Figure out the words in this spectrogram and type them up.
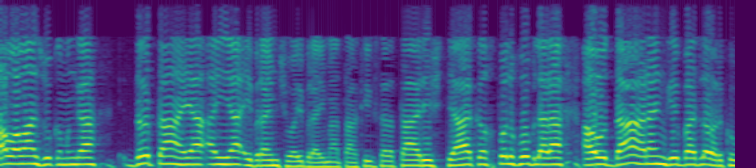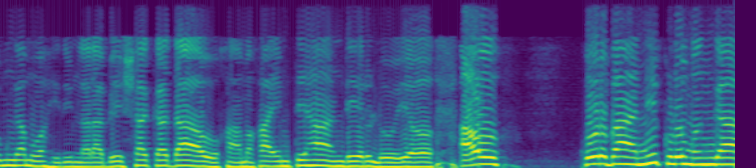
او आवाज وکمنګا دتا یا ایا ابراهیم شو ابراهیم تحقیق سره تاریشتیا ک خپل خوب لرا او دا رنگ بدل ورکومګا موحدین لرا بشک دا او خامخا امتحان ډیر لوی او قربان نکړو منګا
